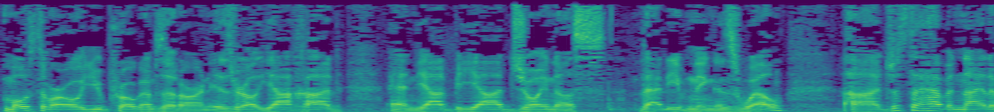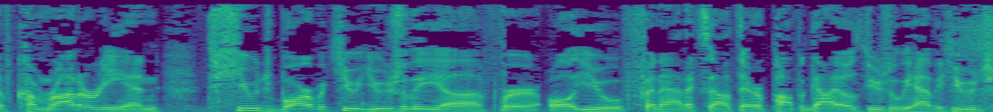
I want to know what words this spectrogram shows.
most of our OU programs that are in Israel. Yachad and Yad B'Yad join us that evening as well. Uh, just to have a night of camaraderie and huge barbecue. Usually, uh, for all you fanatics out there, Papagayos, usually we have a huge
